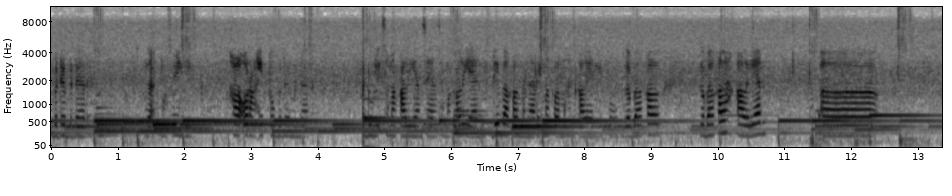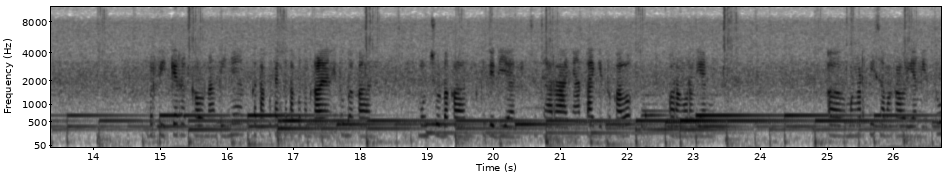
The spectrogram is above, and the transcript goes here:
benar-benar nggak maksudnya gitu kalau orang itu benar-benar sama kalian sayang sama kalian dia bakal menerima kelemahan kalian itu. Nggak bakal nggak bakal lah kalian uh, berpikir kalau nantinya ketakutan-ketakutan kalian itu bakalan muncul bakalan kejadian secara nyata gitu. Kalau orang-orang yang uh, mengerti sama kalian itu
